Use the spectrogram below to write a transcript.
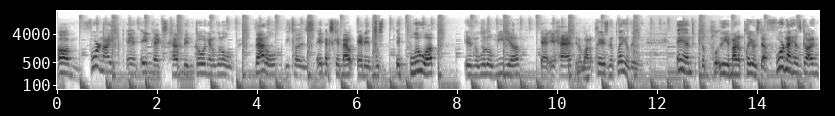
um, Fortnite and Apex have been going at a little battle because Apex came out and it was it blew up in the little media that it had, and a lot of players have been playing it lately. And the pl- the amount of players that Fortnite has gotten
